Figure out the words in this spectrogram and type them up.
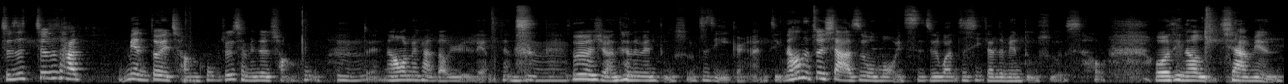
就是就是它面对窗户，就是前面就是窗户，嗯。对，然后外面看得到月亮这样子，我很喜欢在那边读书，自己一个人安静。然后呢，最吓的是我某一次就是晚自习在那边读书的时候，我听到下面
